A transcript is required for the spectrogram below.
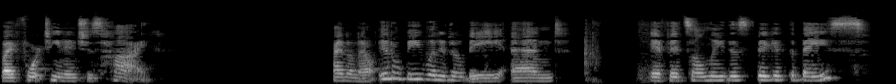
by 14 inches high. I don't know. It'll be what it'll be, and if it's only this big at the base,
